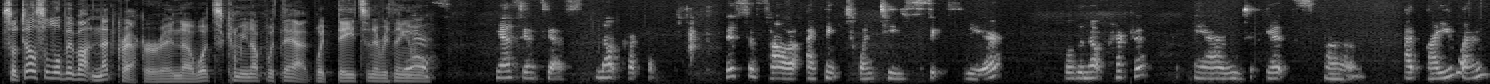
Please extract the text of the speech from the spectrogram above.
So tell us a little bit about Nutcracker and uh, what's coming up with that, what dates and everything. Yes, yes, yes, yes. Nutcracker. This is our, I think, 26th year for the Nutcracker, and it's um, at IUN,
